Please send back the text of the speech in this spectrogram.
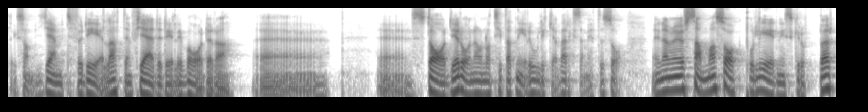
liksom jämnt fördelat, en fjärdedel i vardera eh, eh, stadie då när hon har tittat ner i olika verksamheter. Så. Men när man gör samma sak på ledningsgrupper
